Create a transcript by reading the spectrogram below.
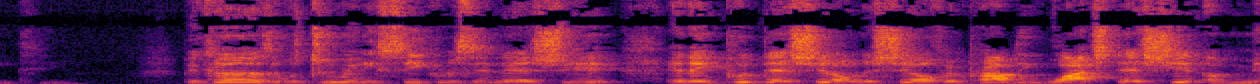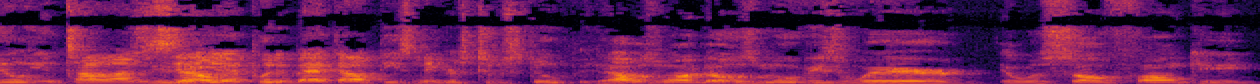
ET? because it was too many secrets in that shit, and they put that shit on the shelf and probably watched that shit a million times and See, said, that- "Yeah, put it back out. These niggas too stupid." That was one of those movies where it was so funky,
